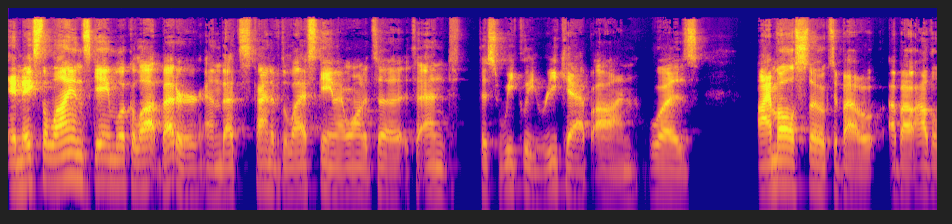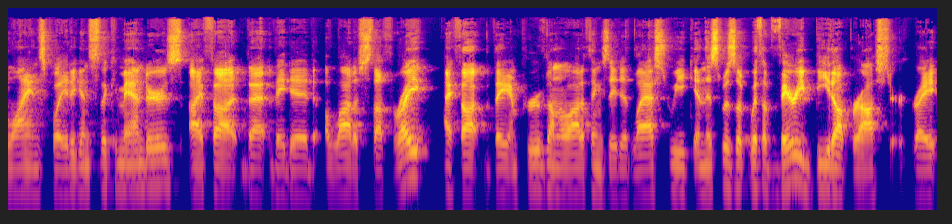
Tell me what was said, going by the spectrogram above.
It makes the Lions game look a lot better. And that's kind of the last game I wanted to to end this weekly recap on was I'm all stoked about about how the Lions played against the Commanders. I thought that they did a lot of stuff right. I thought they improved on a lot of things they did last week, and this was a, with a very beat up roster. Right,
